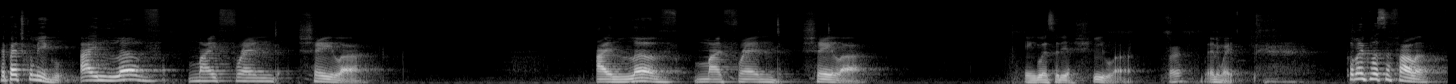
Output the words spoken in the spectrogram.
Repete comigo. I love my friend Shayla. I love my friend Shayla. Em inglês seria Sheila. Anyway. Como é que você fala?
